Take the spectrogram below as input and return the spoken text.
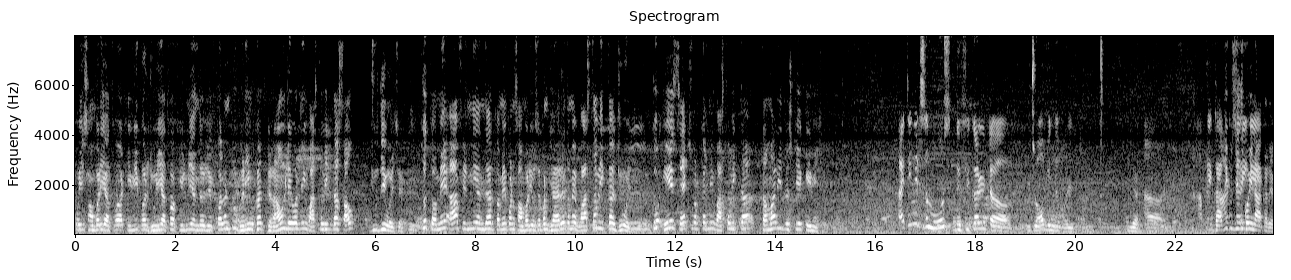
કોઈ સાંભળીએ અથવા ટીવી પર જોઈએ અથવા ફિલ્મની અંદર જોઈએ, પરંતુ ઘણી વખત ગ્રાઉન્ડ લેવલની વાસ્તવિકતા સાવ જુદી હોય છે. તો તમે આ ફિલ્મની અંદર તમે પણ સાંભળ્યું હશે. પણ જ્યારે તમે વાસ્તવિકતા જોઈ તો એ સેક્સ વર્કરની વાસ્તવિકતા તમારી દ્રષ્ટિએ કેવી છે? I think it's the most difficult job in the world આપણે રાજી ખુશીથી કોઈ ના કરે.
